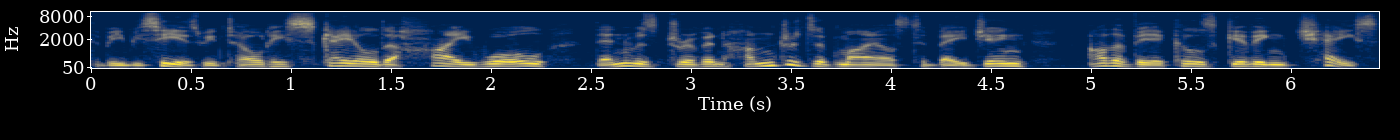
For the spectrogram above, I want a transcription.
The BBC has been told he scaled a high wall, then was driven hundreds of miles to Beijing, other vehicles giving chase.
